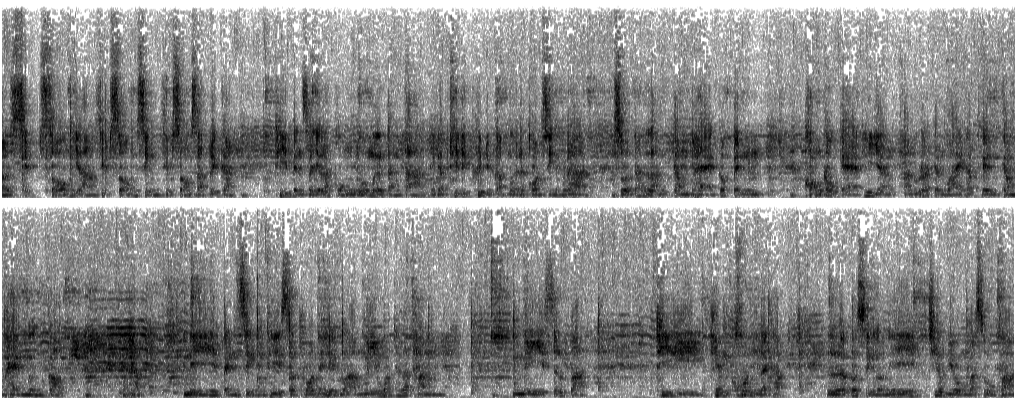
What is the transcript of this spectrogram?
อ12 อย่าง 12 สิ่ง 12 สัตว์ด้วยกัน ที่เป็นสัญลักษณ์ของหัวเมืองต่างๆนะครับที่ได้ขึ้นอยู่กับเมืองนครศรีธรรมราช ส่วนด้านหลังกำแพงก็เป็นของเก่าแก่ที่ยังอนุรักษ์กันไว้ครับเป็นกำแพงเมืองเก่า นี่เป็นสิ่งที่สะท้อนให้เห็นว่ามีวัฒนธรรม มีศิลปะที่เข้มข้นนะครับ แล้วก็สิ่งเหล่านี้เชื่อมโยงมาสู่ความ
